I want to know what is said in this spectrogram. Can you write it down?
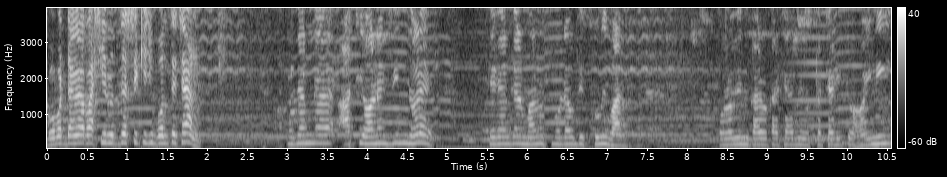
গোবরডাঙ্গাবাসীর উদ্দেশ্যে কিছু বলতে চান? এখানে আছি অনেক দিন ধরে। সেখানকার মানুষ মোটামুটি খুবই ভালো। কোনোদিন কারোর কাছে আমি অত্যাচারিত হইনি।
